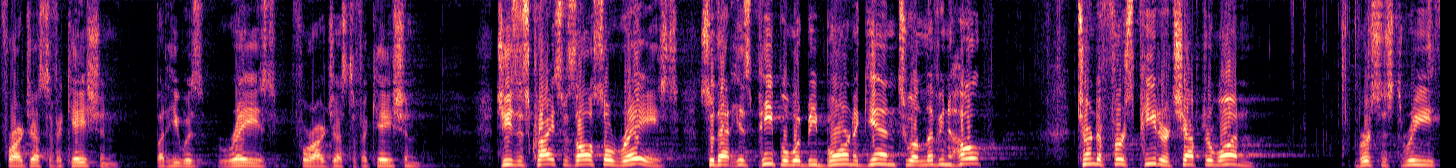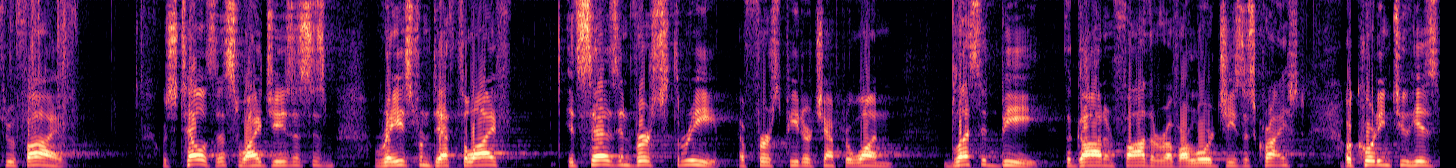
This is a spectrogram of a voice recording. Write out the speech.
for our justification, but he was raised for our justification. Jesus Christ was also raised so that his people would be born again to a living hope. Turn to 1 Peter chapter 1 verses 3 through 5 which tells us why Jesus is raised from death to life. It says in verse 3 of 1 Peter chapter 1, Blessed be the God and Father of our Lord Jesus Christ, according to his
